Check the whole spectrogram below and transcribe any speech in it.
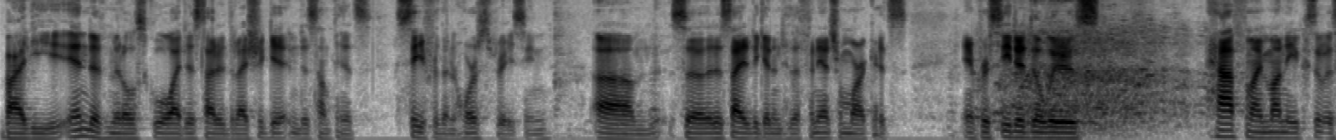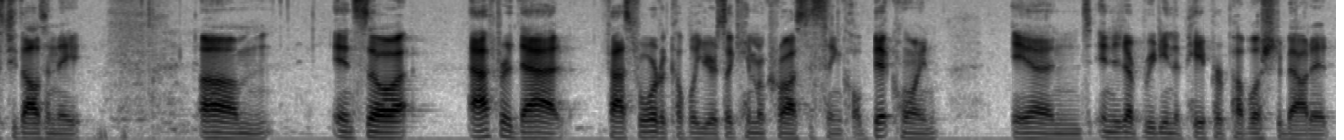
by the end of middle school, I decided that I should get into something that's safer than horse racing. Um, so I decided to get into the financial markets and proceeded to lose half my money because it was 2008. Um, and so after that, fast forward a couple years, I came across this thing called Bitcoin and ended up reading the paper published about it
